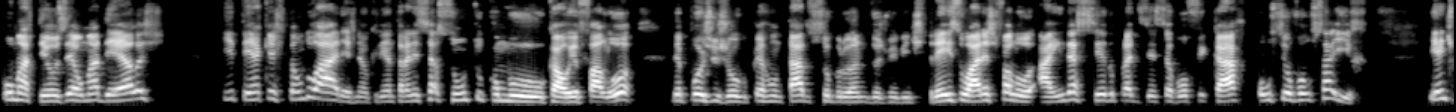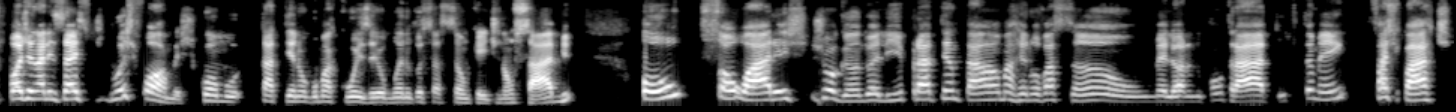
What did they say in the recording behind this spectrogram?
o Matheus é uma delas, e tem a questão do Arias, né? Eu queria entrar nesse assunto, como o Cauê falou, depois do jogo, perguntado sobre o ano de 2023, o Arias falou: ainda é cedo para dizer se eu vou ficar ou se eu vou sair. E a gente pode analisar isso de duas formas: como está tendo alguma coisa e alguma negociação que a gente não sabe, ou só o Arias jogando ali para tentar uma renovação, melhora no contrato, que também faz parte.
